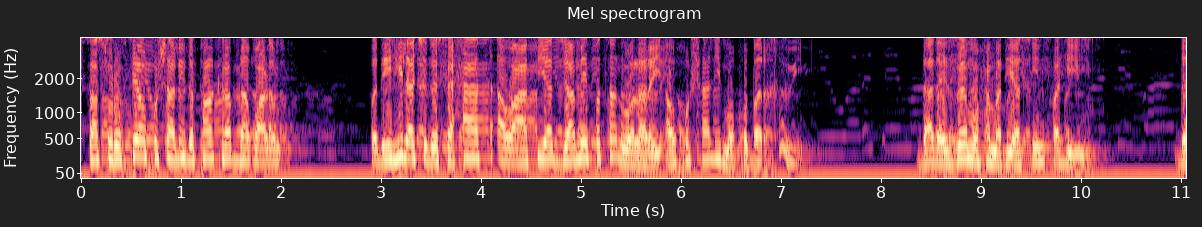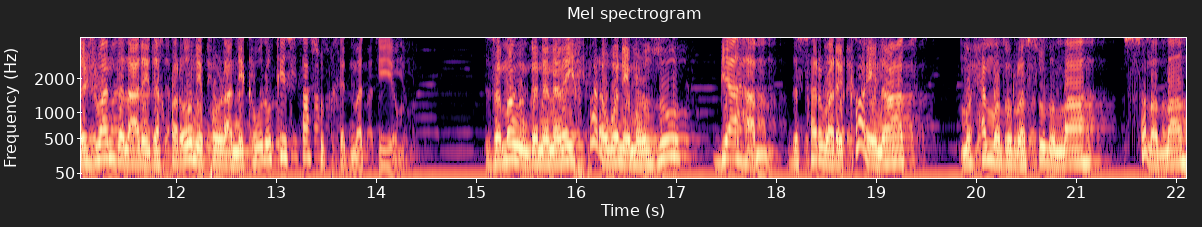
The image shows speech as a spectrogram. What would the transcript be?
ستاسو روغتیا او خوشحالي د پاک رب نه غواړم په دې هیله چې د صحت او عافیت جامې په تن ولرئ او خوشحالي مو په برخه وي دا دی زه محمد یاسین فهیم د ژوند د لارې د خپرونې په وړاندې کولو کې ستاسو په خدمت کې یم زموږ د نننۍ خپرونې موضوع بیا هم د سرور کائنات محمد رسول الله صلی الله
